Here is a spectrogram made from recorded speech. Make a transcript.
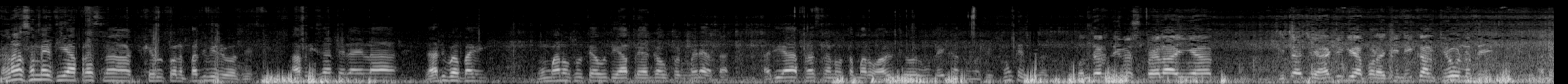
ઘણા સમયથી આ પ્રશ્ન ખેડૂતોને પજવી રહ્યો છે. આપણી સાથે રહેલા રાજુભાભાઈ હું માનું છું ત્યાં સુધી આપણે અગાઉ પણ મળ્યા હતા. હજી આ પ્રશ્નનો તમારો હલ થયો હું દેખાતું નથી. શું કહેશું પંદર દિવસ પહેલા અહીંયા ગીતાજી હાકી ગયા, પણ હજી નિકાલ થયો નથી. અને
